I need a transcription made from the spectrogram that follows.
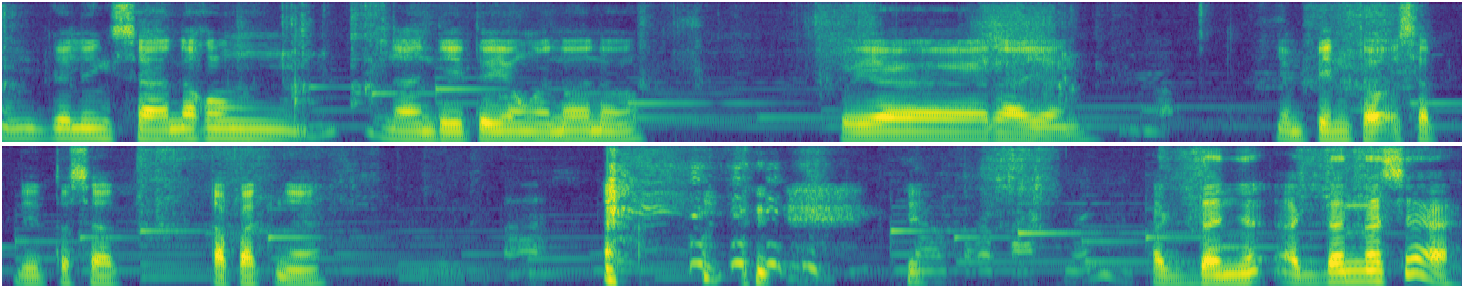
Ang galing sana kung nandito yung ano no, Kuya Ryan. Yung pinto sa dito sa tapat niya. Agdan, niya- agdan na siya.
